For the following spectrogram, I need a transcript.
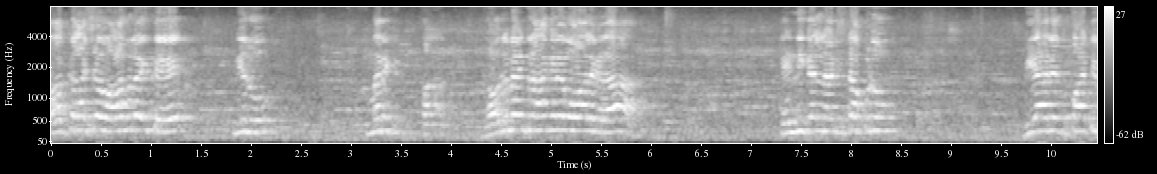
అవకాశవాదులైతే మీరు మరి గవర్నమెంట్ రాగానే పోవాలి కదా. ఎన్నికలు నడిచినప్పుడు బీఆర్ఎస్ పార్టీ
